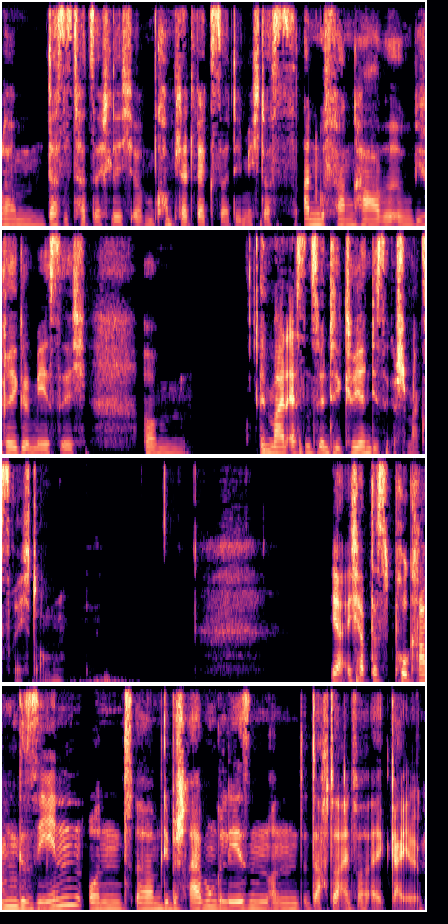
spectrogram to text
ähm, das ist tatsächlich ähm, komplett weg, seitdem ich das angefangen habe, irgendwie regelmäßig ähm, in mein Essen zu integrieren, diese Geschmacksrichtung ja, ich habe das Programm gesehen und ähm, die Beschreibung gelesen und dachte einfach, ey, geil,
